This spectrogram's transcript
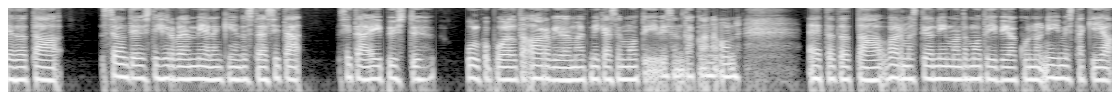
Ja tota, se on tietysti hirveän mielenkiintoista ja sitä, sitä ei pysty ulkopuolelta arvioimaan, että mikä se motiivi sen takana on. Että tota, varmasti on niin monta motiivia kuin on ihmistäkin ja,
